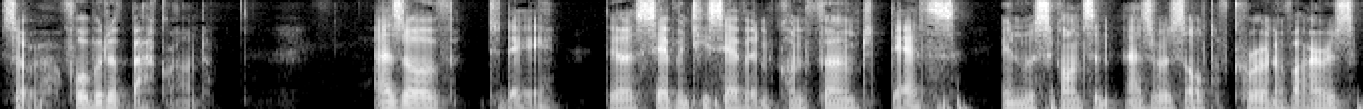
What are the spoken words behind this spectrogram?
So, for a bit of background, as of today, there are 77 confirmed deaths in Wisconsin as a result of coronavirus,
